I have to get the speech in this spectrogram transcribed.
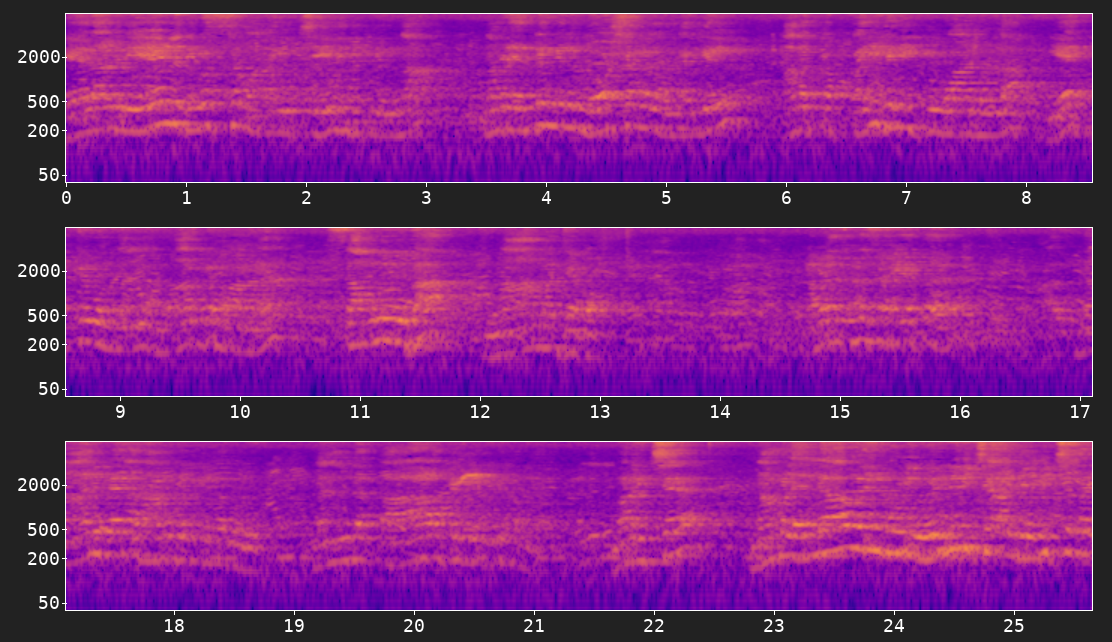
ഏതാണ്ട് ഏഴ് ദിവസമായി ചെയ്തിരിക്കുന്ന നമ്മുടെ എന്തെങ്കിലും ദോഷങ്ങൾ ഉണ്ടെങ്കിൽ അതൊക്കെ പരിഹരിക്കുവാനുള്ള ഏറ്റവും നല്ല മാർഗമാണ് സമൂഹ നാമജപം. അവിടെ നിന്ന സമയത്ത് നാല് പേരാ നാമം ജപിക്കുന്നതുള്ളൂ നല്ല താളത്തിൽ ജപിക്കുന്നുണ്ട്. മറിച്ച് നമ്മൾ എല്ലാവരും കൂടി ഒരുമിച്ചാണ് ജപിച്ചത്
